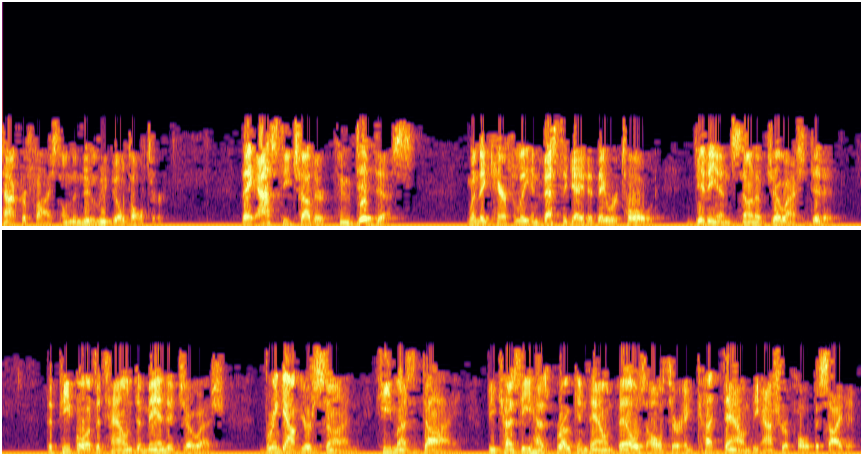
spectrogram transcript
sacrificed on the newly built altar. They asked each other, Who did this? When they carefully investigated, they were told, Gideon, son of Joash, did it. The people of the town demanded Joash, Bring out your son, he must die, because he has broken down Baal's altar and cut down the Asherah pole beside it.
